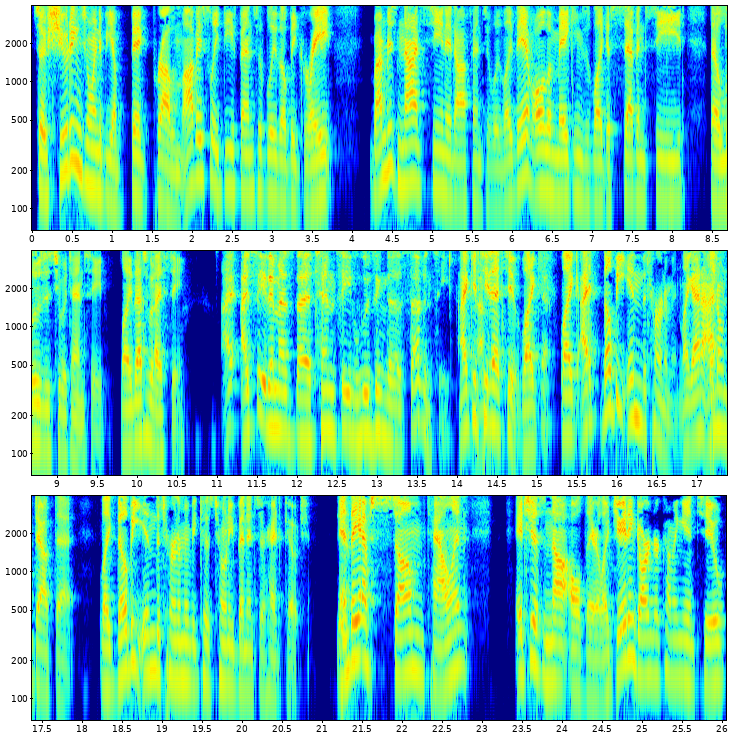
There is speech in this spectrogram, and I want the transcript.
So shooting is going to be a big problem. Obviously, defensively they'll be great, but I'm just not seeing it offensively. Like they have all the makings of like a seven seed that loses to a ten seed. Like that's what I see. I, I see them as the ten seed losing the seven seed. I could see that too. Like yeah. like I they'll be in the tournament. Like I, yeah. I don't doubt that. Like they'll be in the tournament because Tony Bennett's their head coach, yeah. and they have some talent. It's just not all there. Like Jayden Gardner coming in too.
